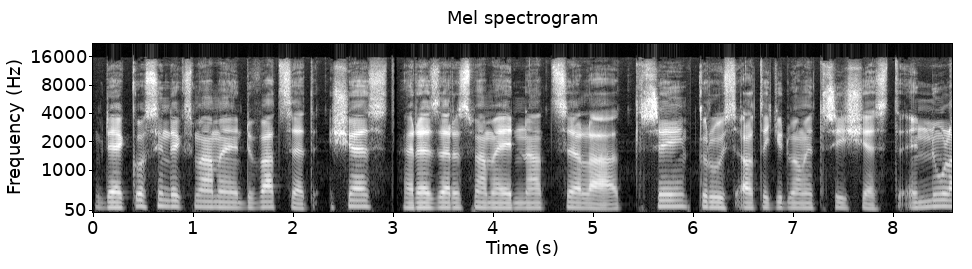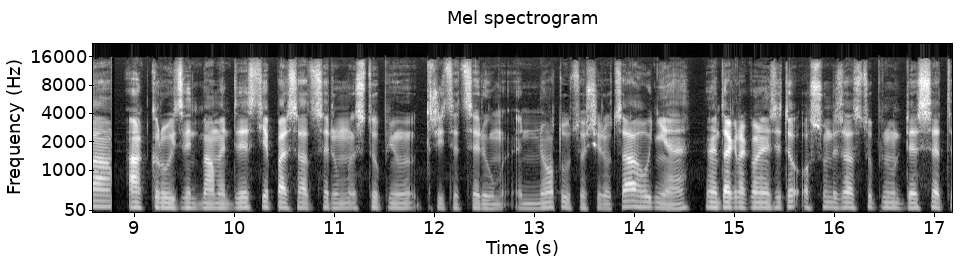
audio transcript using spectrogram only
kde cosindex máme 26, reserves máme 1,3, cruise altitude máme 3,60 a cruise wind máme 257 stupňů 37 notů, což je docela hodně. Ne, tak nakonec je to 80 stupňů 10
